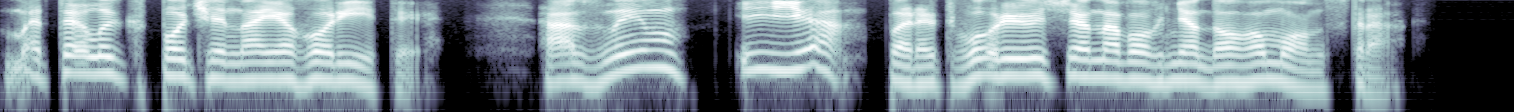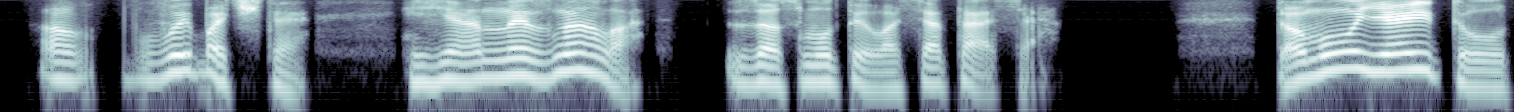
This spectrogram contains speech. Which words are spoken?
метелик починає горіти. А з ним і я перетворююся на вогняного монстра. А вибачте, я не знала, засмутилася Тася. Тому я й тут,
